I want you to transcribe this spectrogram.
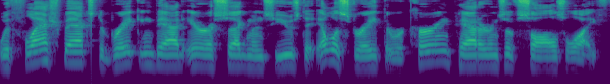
with flashbacks to Breaking Bad era segments used to illustrate the recurring patterns of Saul's life.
